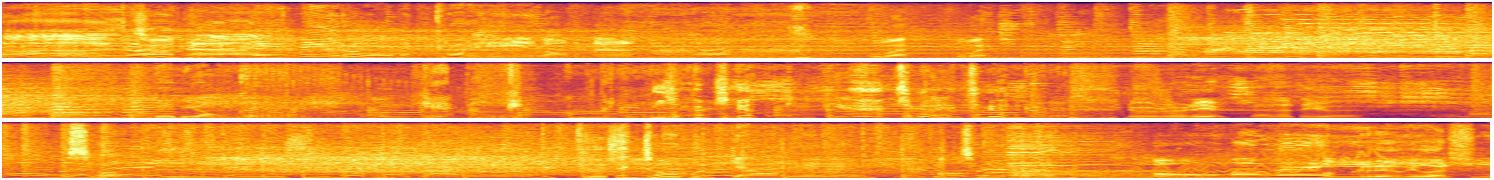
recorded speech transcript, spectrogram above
มาจากไหนไม่รู้เป็นใครลองนะกูไปกูไปเบบี้องกรึงแค่ นชี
